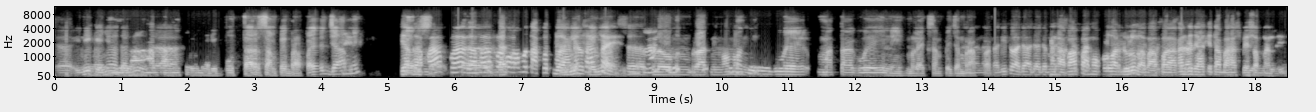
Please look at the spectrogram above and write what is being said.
Eh, ini kayaknya dari udah diputar sampai berapa jam nih? Ya nggak usah. apa-apa, nggak apa-apa. Kok kamu takut banget Daniel santai. sebelum admin ngomong ini. gue mata gue ini melek sampai jam Nah, nah, berapa? tadi itu ada ada ada Nah, nggak apa-apa, mau keluar dulu nggak apa-apa. Kan tidak kita bahas besok nanti.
